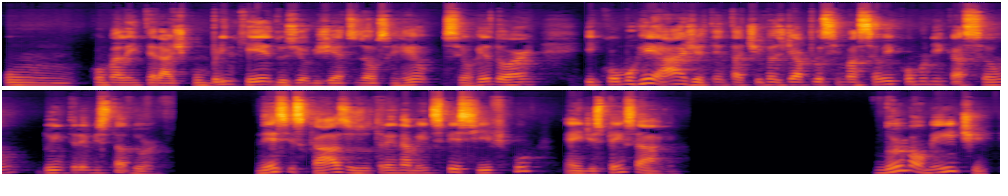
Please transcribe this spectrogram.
com como ela interage com brinquedos e objetos ao seu redor e como reage a tentativas de aproximação e comunicação do entrevistador. Nesses casos, o treinamento específico é indispensável. Normalmente,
